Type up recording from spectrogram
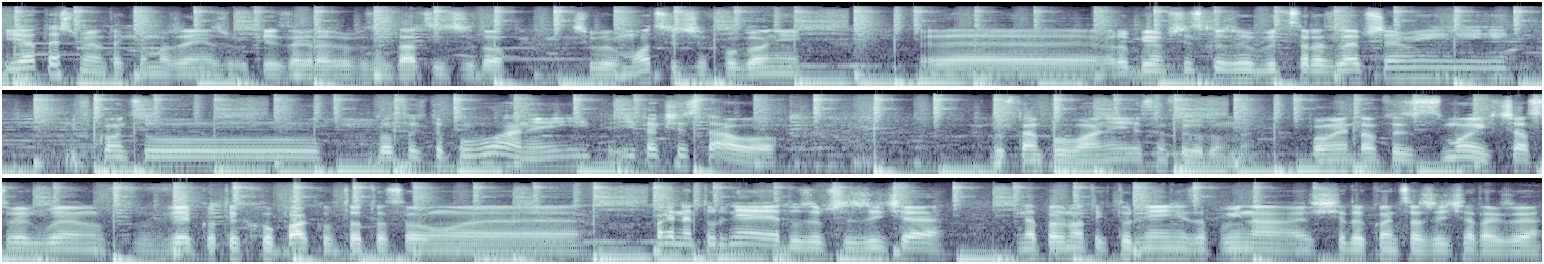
Ja też miałem takie marzenie, żeby kiedyś zagrać w reprezentacji, czy to czy byłem młodszy, czy w pogoni. Eee, robiłem wszystko, żeby być coraz lepszym i, i w końcu dostać to powołanie i, i tak się stało. Dostałem powołanie i jestem z tego dumny. Pamiętam też z moich czasów, jak byłem w wieku tych chłopaków, to to są e, fajne turnieje, duże przeżycie. Na pewno tych turniejów nie zapomina się do końca życia, także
